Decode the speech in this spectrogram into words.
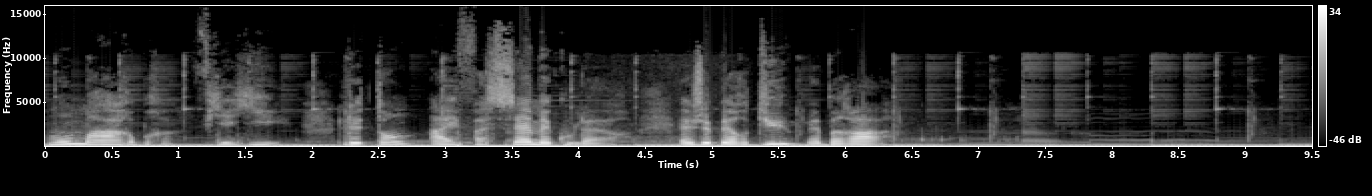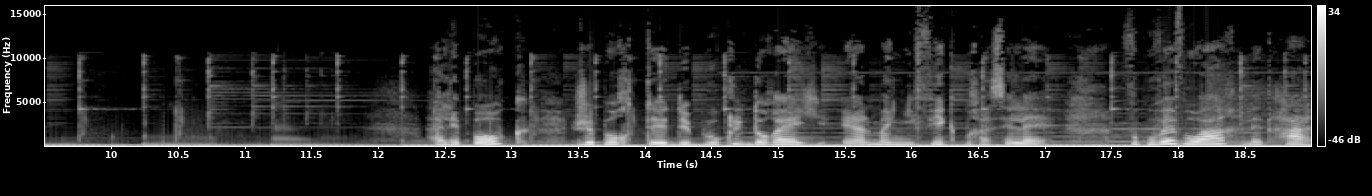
Mon marbre vieillit, le temps a effacé mes couleurs et j'ai perdu mes bras. À l'époque, je portais des boucles d'oreilles et un magnifique bracelet. Vous pouvez voir les traces.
